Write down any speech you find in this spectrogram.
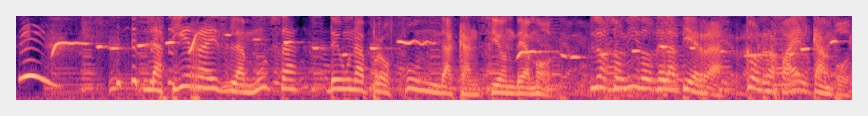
La tierra es la musa de una profunda canción de amor. Los sonidos de la tierra con Rafael Campos.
